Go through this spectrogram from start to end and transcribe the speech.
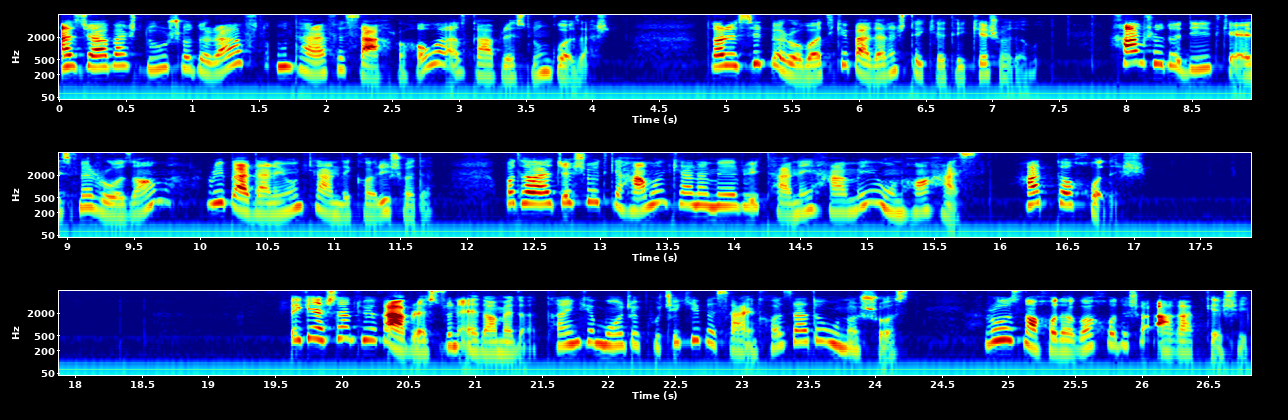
از جعبش دور شد و رفت اون طرف صخره و از قبرستون گذشت. تا رسید به رباتی که بدنش تکه تکه شده بود. خم شد و دید که اسم روزام روی بدنه اون کندکاری شده. متوجه شد که همان کلمه روی تنه همه اونها هست حتی خودش. بگشتن توی قبرستون ادامه داد تا اینکه موج کوچیکی به سنگ ها زد و اونو شست. روز ناخداگاه خودش رو عقب کشید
